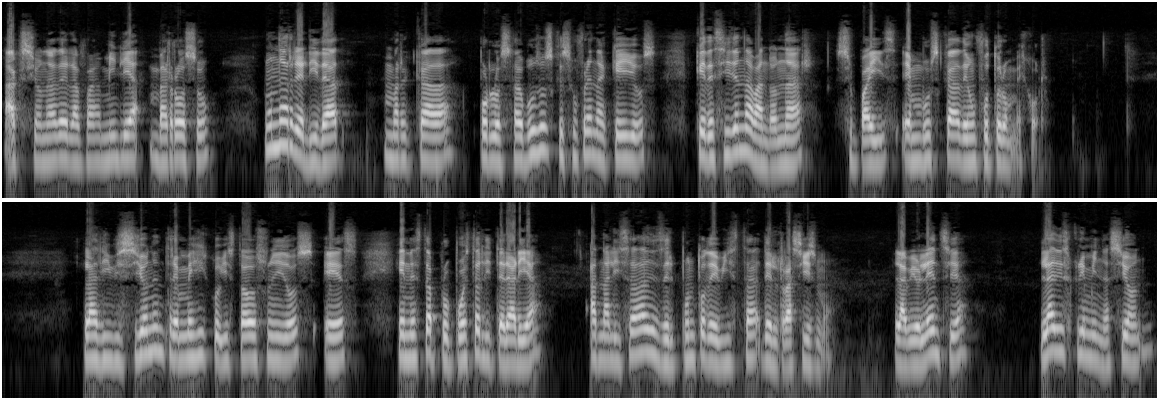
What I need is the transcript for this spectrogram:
accionar de la familia Barroso una realidad marcada por los abusos que sufren aquellos que deciden abandonar su país en busca de un futuro mejor. La división entre México y Estados Unidos es, en esta propuesta literaria, analizada desde el punto de vista del racismo, la violencia, la discriminación,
